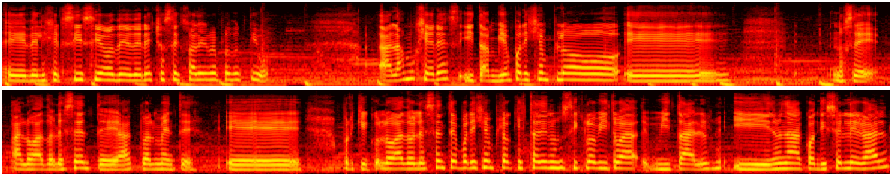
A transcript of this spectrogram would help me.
eh, del ejercicio de derechos sexuales y reproductivos a las mujeres y también, por ejemplo, eh, no sé, a los adolescentes actualmente. Eh, porque los adolescentes, por ejemplo, que están en un ciclo vital y en una condición legal,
